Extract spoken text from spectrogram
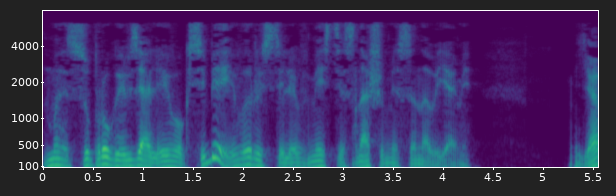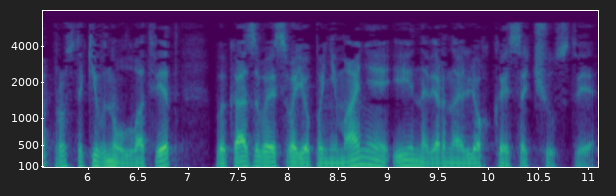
Мы с супругой взяли его к себе и вырастили вместе с нашими сыновьями. Я просто кивнул в ответ, выказывая свое понимание и, наверное, легкое сочувствие.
